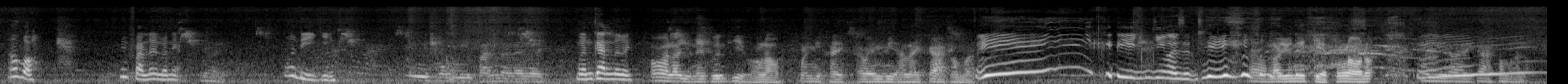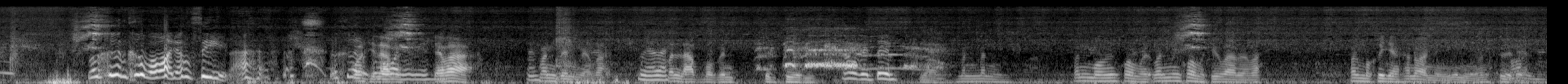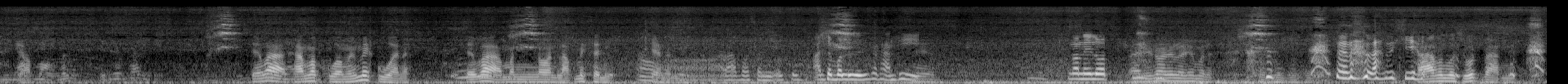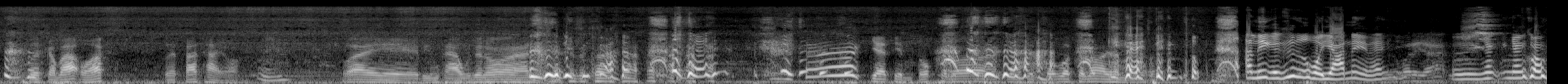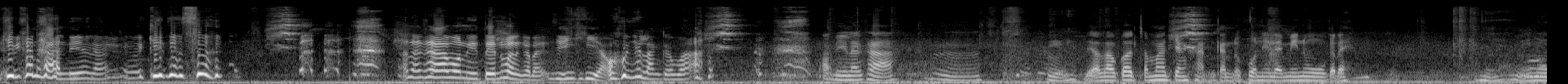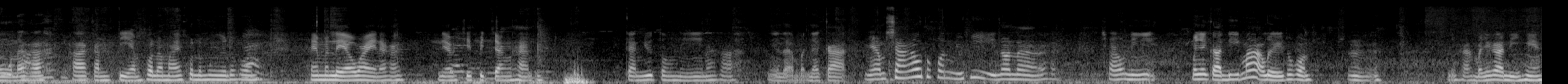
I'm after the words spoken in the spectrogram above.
เอ้าบอกไม่ฝันเลยแล้วเนี่ยใช่โอ้ดีจริง ไม่มีคงมีฝันอะไรเลย เหมือนกันเลยเพราะว่าเราอยู่ในพื้นที่ของเรา ไม่มีใครไม่มีอะไรกล้าเข้ามาอีคือดีจริงๆเลยสิที่อ้าวเราอยู่ในเขตของเราเนาะไม่มีอะไรกล้าเข้ามาหรอกเมื่อคืนคือบอกว่าจังสี่นะเมื่อคืนก็สิคือรับบอกอย่างนี้แต่ว่ามันเป็นแบบว่า เหมือนอะไรมันรับบ่เป็นเป็นปืนเอาไปตื่น อย่างมันมัน มันมองมีความมันมีความคิดว่าแบบว่า มันบ่คืออย่างขนอนอย่างนี้นี่มันคือแบบรับแต่ว่าถามว่ากลัวไหมไม่กลัวนะแต่ว่ามันนอนหลับไม่สนิทแค่นั้นเองเราบอสนิทโอเคอาจจะบลืนสถานที่เนี่ยนอนในรถอันนี้นอนได้เลยให้มันเลยนั่นน่ะร้านสีเขียวขามันมาชุดแบบนี้เปิดกระบะออกเปิดฟ้าถ่ายออกอืมไว้ดึงขาผมจะนอน แกเตียนตกจะนอนแกเตียนตกรถจะนอนแกเต้นตก อันนี้ก็คือหัวยันนี่นะว่าระยะเออยังยังความคิดขนาดนี้นะเออคิดจะซื้ออันนะคะบนนี้เต็นท์เหมือนกันเลยสีเขียวอยังหลังกระบะอันนี้แหละค่ะอืมนี่เดี๋ยวเราก็จะมาจังหันกันทุกคนนี่แหละเมนูกันเลยนี่เมนูนะคะ พากันเตรียมผลไม้คนละมือทุกคน ให้มันแล้วไวนะคะ เดี๋ยวจะไปจังหันกันอยู่ตรงนี้นะคะ นี่แหละบรรยากาศยามเช้าทุกคนอยู่ที่นอนนานะคะเช้านี้บรรยากาศดีมากเลยทุกคน อืมนี่ค่ะบรรยากาศดีแฮง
